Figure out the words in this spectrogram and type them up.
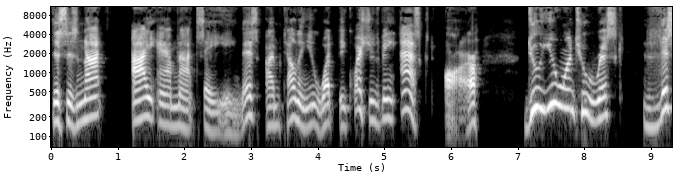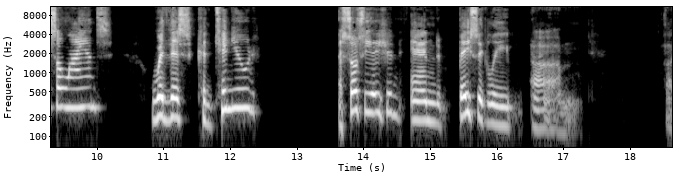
this is not I am not saying this. I'm telling you what the questions being asked are. Do you want to risk this alliance with this continued association and basically um, uh,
